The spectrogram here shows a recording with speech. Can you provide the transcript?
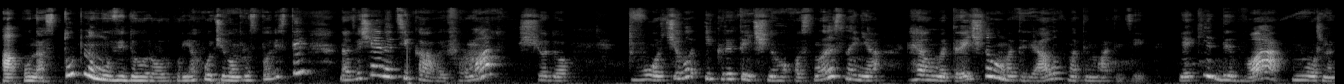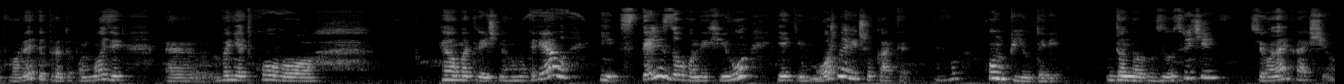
А у наступному відеоролику я хочу вам розповісти надзвичайно цікавий формат щодо творчого і критичного осмислення геометричного матеріалу в математиці. Які дива можна творити при допомозі е, винятково геометричного матеріалу і стилізованих фігур, які можна відшукати в комп'ютері. До нових зустрічей! Всього найкращого!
